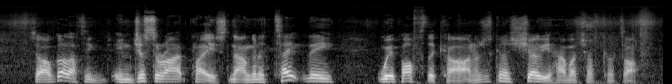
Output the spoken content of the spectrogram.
So I've got that in, in just the right place. Now I'm going to take the whip off the car, and I'm just going to show you how much I've cut off.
